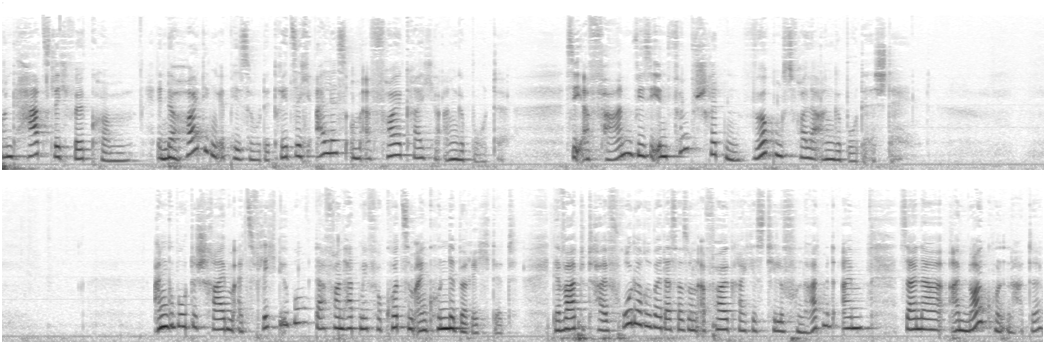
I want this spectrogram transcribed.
und herzlich willkommen. In der heutigen Episode dreht sich alles um erfolgreiche Angebote. Sie erfahren, wie Sie in fünf Schritten wirkungsvolle Angebote erstellen. Angebote schreiben als Pflichtübung, davon hat mir vor kurzem ein Kunde berichtet. Der war total froh darüber, dass er so ein erfolgreiches Telefonat mit einem seiner einem Neukunden hatte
